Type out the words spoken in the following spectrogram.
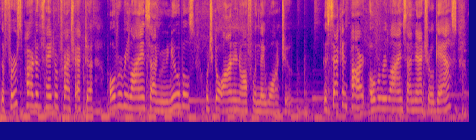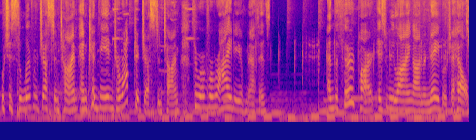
The first part of the fatal trifecta, over reliance on renewables, which go on and off when they want to. The second part, over reliance on natural gas, which is delivered just in time and can be interrupted just in time through a variety of methods. And the third part is relying on a neighbor to help,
